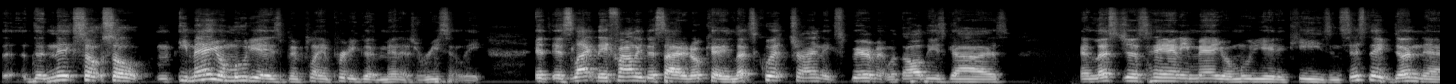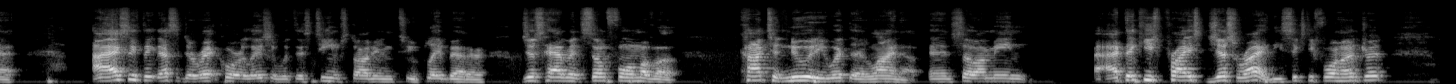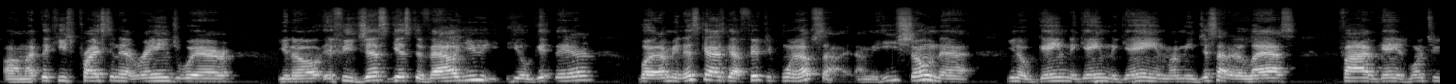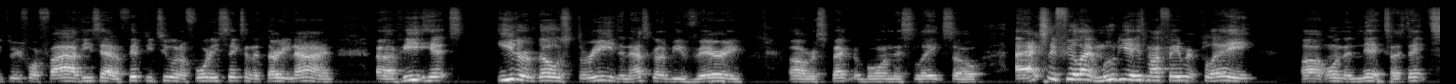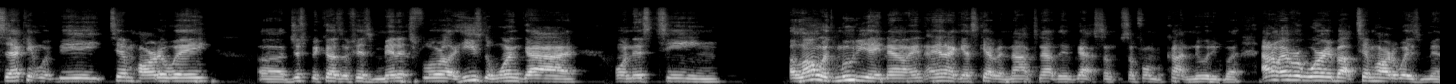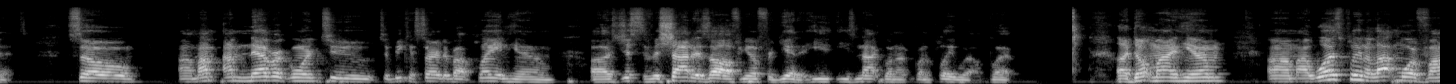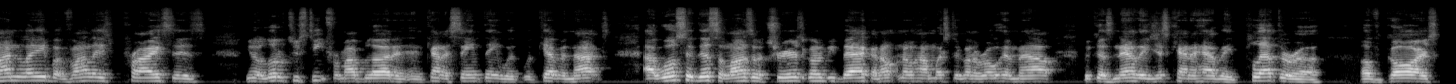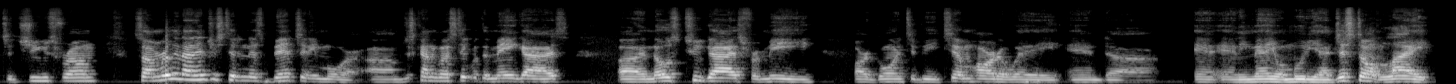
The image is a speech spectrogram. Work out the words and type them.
the, the Knicks. So so Emmanuel Mudiay has been playing pretty good minutes recently. It, it's like they finally decided, okay, let's quit trying to experiment with all these guys, and let's just hand Emmanuel Mudiay the keys. And since they've done that, I actually think that's a direct correlation with this team starting to play better just having some form of a continuity with their lineup. And so, I mean, I think he's priced just right. He's 6,400. Um, I think he's priced in that range where, you know, if he just gets the value, he'll get there. But I mean, this guy's got 50 point upside. I mean, he's shown that, you know, game to game to game. I mean, just out of the last five games one, two, three, four, five he's had a 52 and a 46 and a 39. Uh, if he hits either of those three, then that's going to be very uh, respectable on this slate. So I actually feel like Mudiay is my favorite play uh, on the Knicks. I think second would be Tim Hardaway, uh, just because of his minutes floor. Like he's the one guy on this team, along with Mudiay now, and, and I guess Kevin Knox. Now they've got some some form of continuity, but I don't ever worry about Tim Hardaway's minutes. So um, I'm I'm never going to to be concerned about playing him. Uh, it's just if his shot is off, you know, forget it. He he's not gonna gonna play well. But uh, don't mind him. Um, I was playing a lot more Vonleh, but Vonleh's price is you know, a little too steep for my blood, and, and kind of same thing with, with Kevin Knox. I will say this Alonzo Trier is going to be back. I don't know how much they're going to roll him out because now they just kind of have a plethora of guards to choose from. So I'm really not interested in this bench anymore. I'm just kind of going to stick with the main guys. Uh, and those two guys for me are going to be Tim Hardaway and uh, and, and Emmanuel Mudiay. I just don't like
